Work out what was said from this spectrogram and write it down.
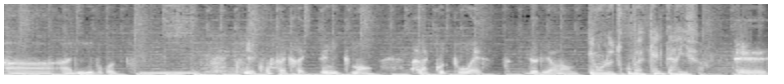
un, livre qui est consacré uniquement à la côte ouest de l'Irlande. Et on le trouve à quel tarif? Et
